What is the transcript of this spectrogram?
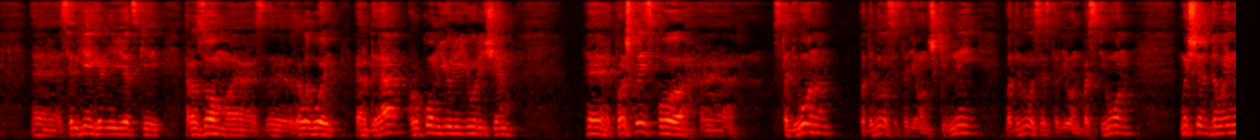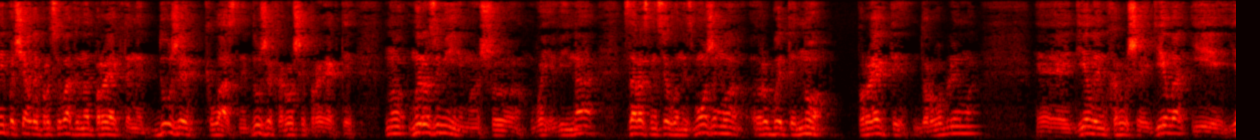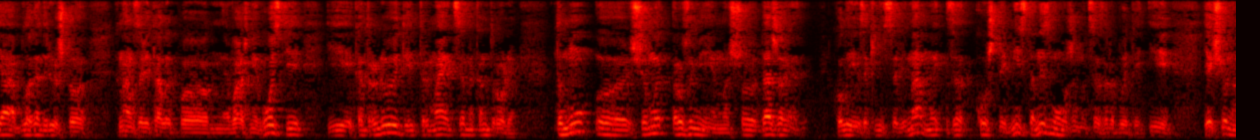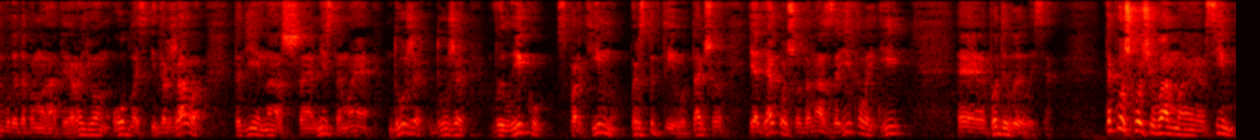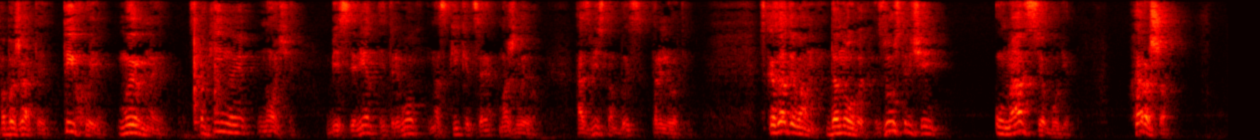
Сергій Гернієцький разом з головою РДА Круком Юрієм Юрійовичем. Е, Пройшлись по е, стадіонам, подивилися стадіон шкільний, подивилися стадіон Бастіон. Ми ще до війни почали працювати над проектами. Дуже класні, дуже хороші проекти. Ну, ми розуміємо, що війна, зараз ми цього не зможемо робити, але проекти дороблюємо, э, делаем хорошее дело. И я благодарю, что к нам завітали важні гості і контролюють, і тримають це на контролі. Тому е, що ми розуміємо, що навіть коли закінчиться війна, ми за кошти міста не зможемо це зробити. І якщо нам буде допомагати район, область і держава, тоді наше місто має дуже дуже велику спортивну перспективу. Так що я дякую, що до нас заїхали і е, подивилися. Також хочу вам е, всім побажати тихої, мирної, спокійної ночі, без сирен і тривог, наскільки це можливо, а звісно, без прильотів. Сказати вам до нових зустрічей. У нас все буде хорошо.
